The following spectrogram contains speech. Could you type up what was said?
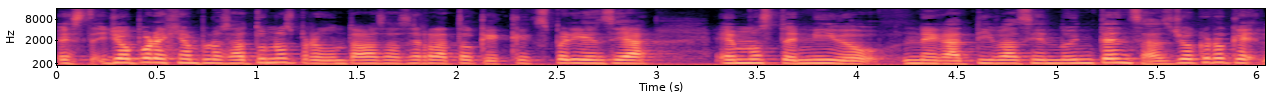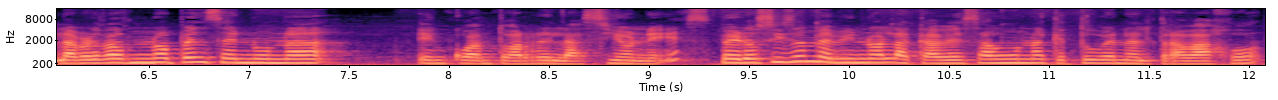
Este, yo, por ejemplo, o sea, tú nos preguntabas hace rato que qué experiencia hemos tenido negativa siendo intensas. Yo creo que, la verdad, no pensé en una en cuanto a relaciones, pero sí se me vino a la cabeza una que tuve en el trabajo,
